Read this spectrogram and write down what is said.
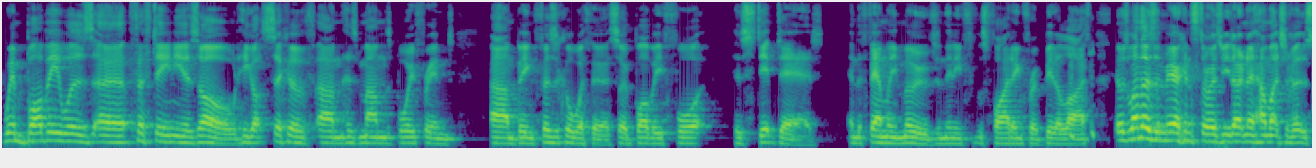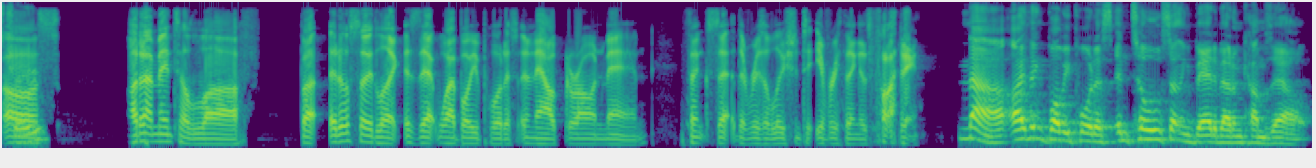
when Bobby was uh, 15 years old, he got sick of um, his mum's boyfriend um, being physical with her. So Bobby fought his stepdad, and the family moved, and then he was fighting for a better life. It was one of those American stories where you don't know how much of it is true. Oh, s- I don't mean to laugh, but it also like is that why Bobby Portis, a now grown man, thinks that the resolution to everything is fighting? Nah, I think Bobby Portis, until something bad about him comes out,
